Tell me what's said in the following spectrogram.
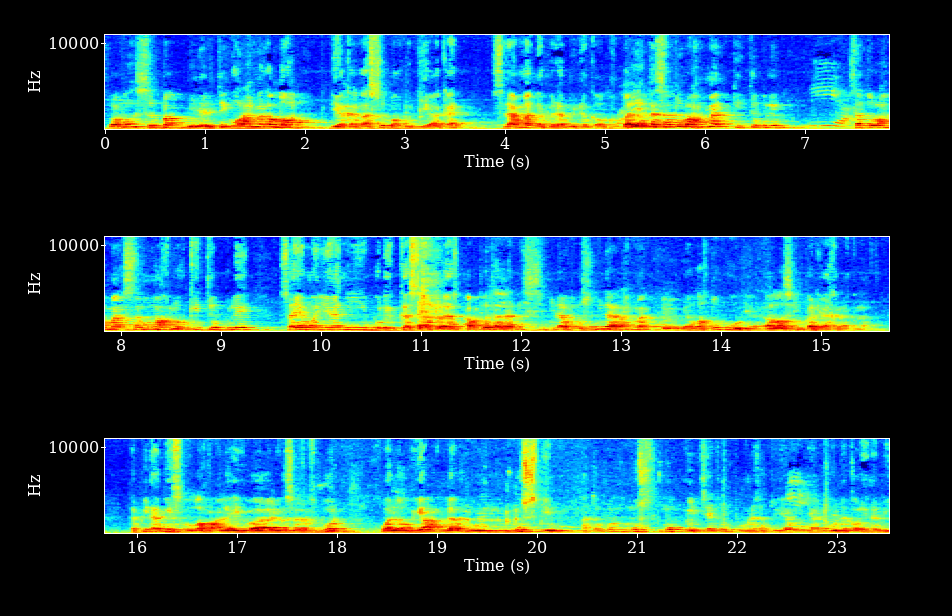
Sebab apa? Sebab bila dia tengok rahmat Allah, dia akan rasa bahawa dia akan selamat daripada api neraka Allah. Bayangkan satu rahmat kita boleh satu rahmat sama makhluk kita boleh saya menyanyi boleh kasih apa tak lagi 99 rahmat yang Allah tunggu dia Allah simpan di akhirat kelak. Tapi Nabi sallallahu alaihi wasallam sebut walau ya'lamul muslim ataupun mukmin saya lupa mana satu yang yang digunakan oleh Nabi.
